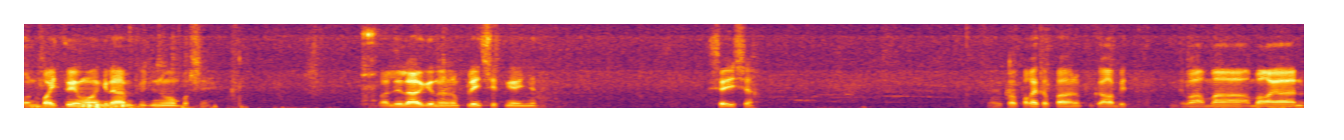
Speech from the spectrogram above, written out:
One by two yung mga ginamit ko dyan mga boss eh. Bali lagi na ng plain sheet ngayon yan. Isa-isa. Ipapakita pa ano pagkakabit. Di ba? Ma, ma ano,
